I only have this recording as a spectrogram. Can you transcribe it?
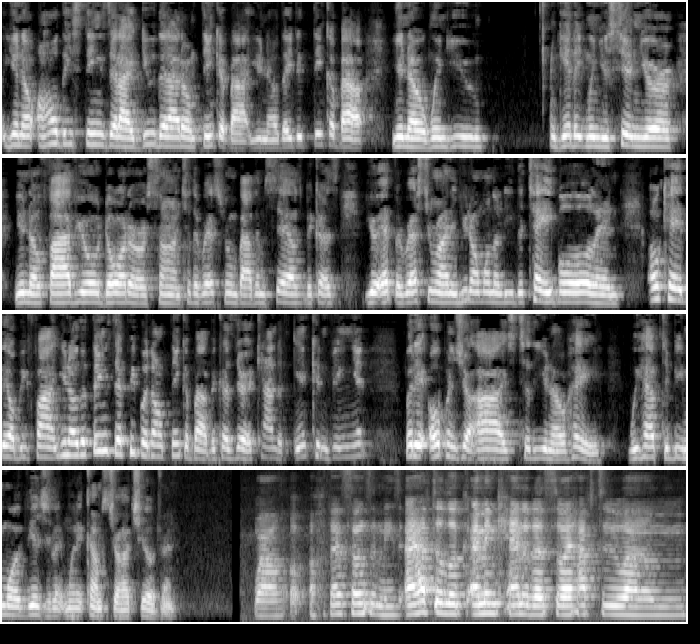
you know, all these things that I do that I don't think about, you know, they did think about, you know, when you, get it when you send your you know five year old daughter or son to the restroom by themselves because you're at the restaurant and you don't want to leave the table and okay they'll be fine you know the things that people don't think about because they're kind of inconvenient but it opens your eyes to you know hey we have to be more vigilant when it comes to our children Wow, oh, oh, that sounds amazing. I have to look. I'm in Canada, so I have to um,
